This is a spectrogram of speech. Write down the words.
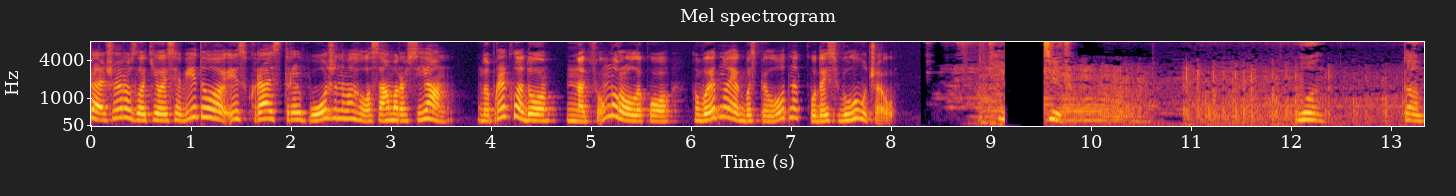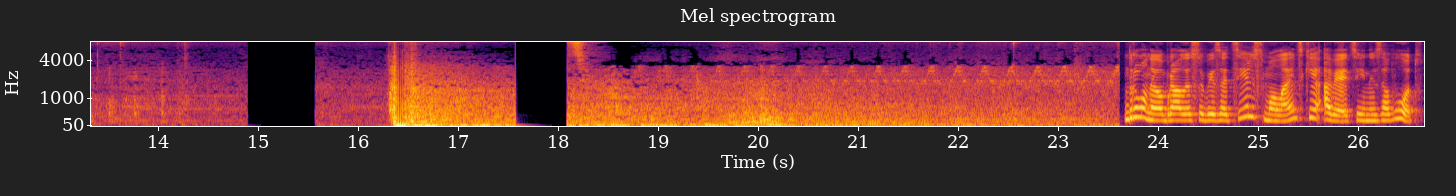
Мережею розлетілися відео із вкрай стривоженими голосами росіян. До прикладу, на цьому ролику видно, як безпілотник кудись влучив. Вон. Там. Дрони обрали собі за ціль Смоленський авіаційний завод.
